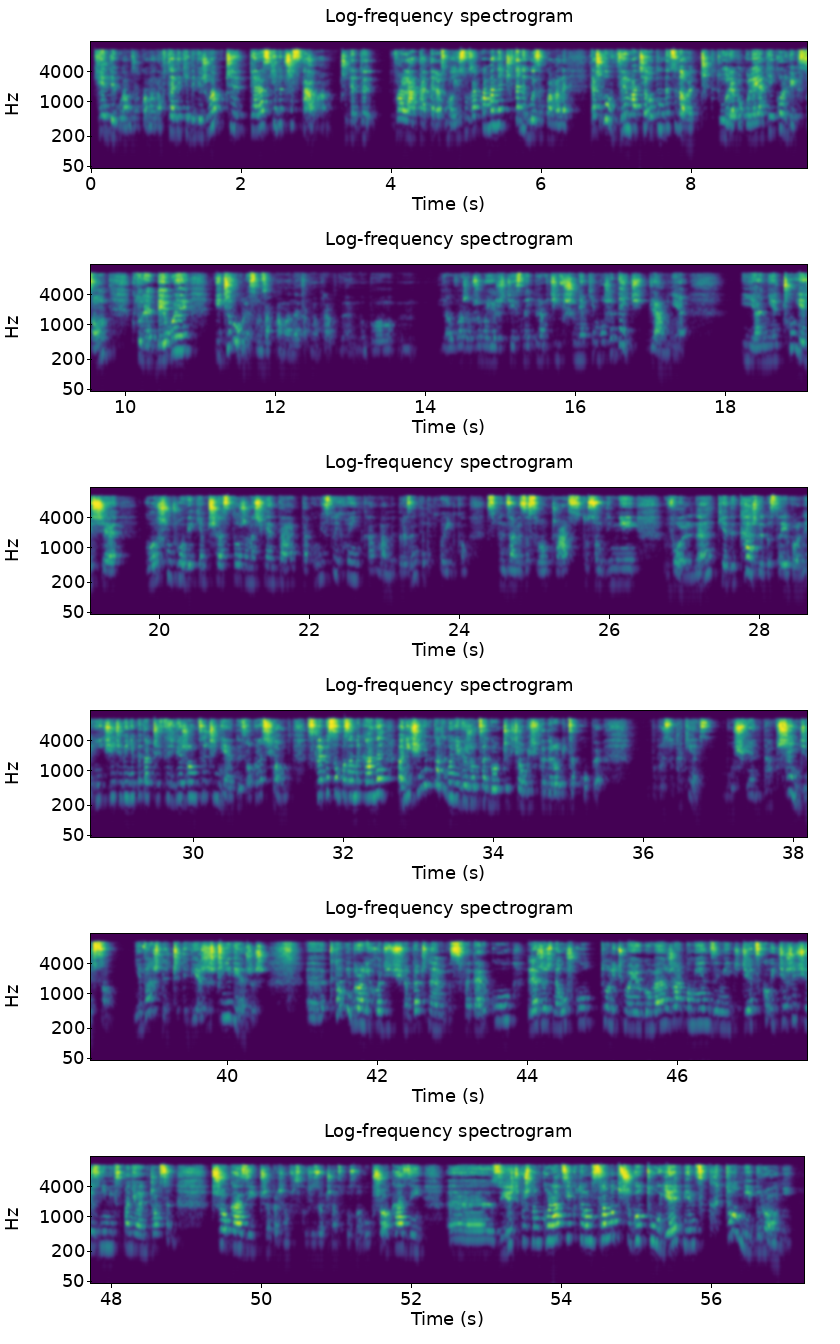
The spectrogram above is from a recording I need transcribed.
kiedy byłam zakłamana? Wtedy, kiedy wierzyłam, czy teraz, kiedy przestałam? Czy te, te dwa lata teraz moje są zakłamane, czy wtedy były zakłamane? Dlaczego wy macie o tym decydować? Czy które w ogóle jakiekolwiek są, które były i czy w ogóle są zakłamane tak naprawdę? No bo mm, ja uważam, że moje życie jest najprawdziwszym, jakie może być dla mnie. I ja nie czuję się gorszym człowiekiem przez to, że na święta taką jest stoi choinka, mamy prezenty pod choinką, spędzamy ze sobą czas, to są dni wolne, kiedy każdy dostaje wolny i nikt się ciebie nie pyta, czy jesteś wierzący, czy nie. To jest okres świąt. Sklepy są pozamykane, a nikt się nie pyta tego niewierzącego, czy chciałbyś wtedy robić zakupy. Po prostu tak jest, bo święta wszędzie są. Nieważne, czy ty wierzysz, czy nie wierzysz. E, Kto mi broni chodzić w świątecznym sweterku, leżeć na łóżku, tulić mojego męża, pomiędzy mieć dziecko i cieszyć się z nimi wspaniałym czasem? Przy okazji, przepraszam, wszystko się zatrzęsło znowu, przy okazji e, zjeść pyszną kolację, którą sama przygotuję, więc kto mi broni?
